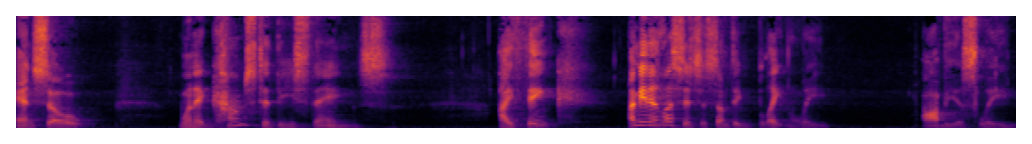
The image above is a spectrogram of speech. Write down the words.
And so when it comes to these things, I think, I mean, unless it's just something blatantly, obviously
